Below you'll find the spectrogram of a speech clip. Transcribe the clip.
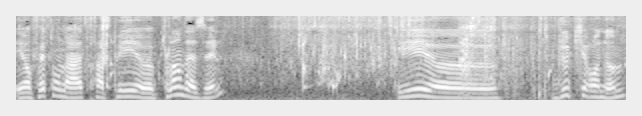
Et en fait, on a attrapé euh, plein d'azelles et euh, deux chironomes.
